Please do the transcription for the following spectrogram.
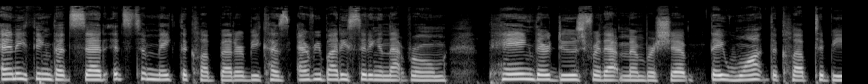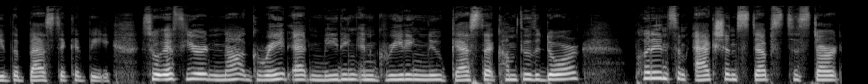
anything that's said, it's to make the club better because everybody sitting in that room paying their dues for that membership, they want the club to be the best it could be. So if you're not great at meeting and greeting new guests that come through the door, put in some action steps to start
